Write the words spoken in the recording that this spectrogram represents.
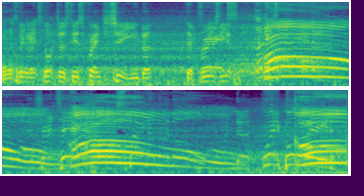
Ball it's not just his French team, but the Parisian. Goal. Chance Goal. here. Great ball. Goal.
